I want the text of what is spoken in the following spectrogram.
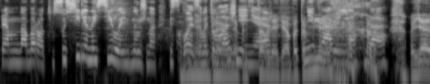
прям наоборот. С усиленной силой нужно меня использовать увлажнение. представление об этом мире. Неправильно, да. Я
